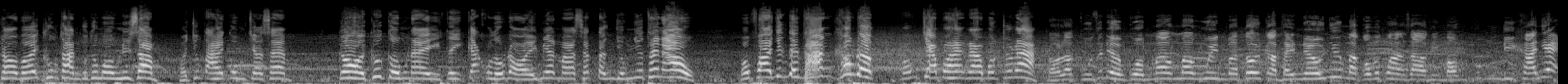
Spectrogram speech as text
so với khung thành của thủ môn Nisam và chúng ta hãy cùng chờ xem cơ hội cuối cùng này thì các cầu thủ đội Myanmar sẽ tận dụng như thế nào. Một pha dứt điểm thắng không được, bóng chạm vào hàng rào bật trở ra. Đó là cú dứt điểm của Mao Mao Win và tôi cảm thấy nếu như mà có vượt qua hàng rào thì bóng cũng đi khá nhẹ.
